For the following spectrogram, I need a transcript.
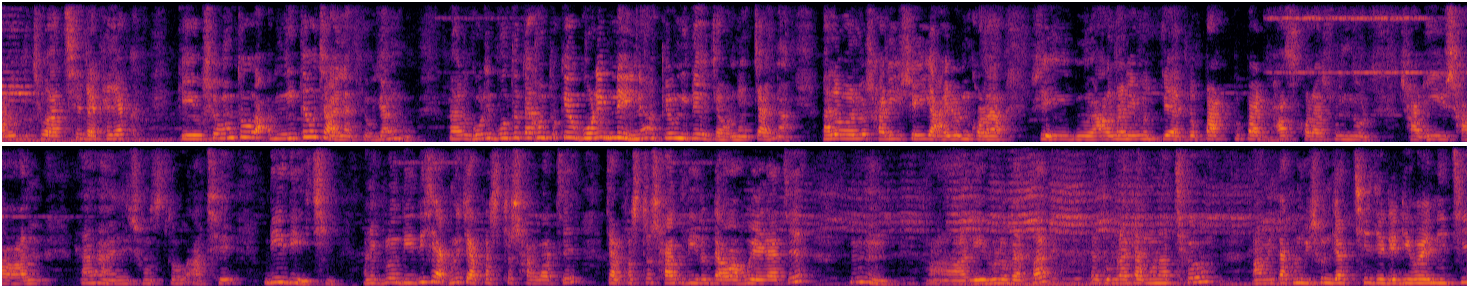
আরও কিছু আছে, দেখা যাক। কেউ সেমন তো নিতেও চায় না কেউ, জানো? আর গরিব বলতে তো এখন তো কেউ গরিব নেই না, কেউ নিতেও চাও না, চায় না। ভালো ভালো শাড়ি, সেই আয়রন করা, সেই আলমারির মধ্যে একদম পাট টু পাট ভাস করা সুন্দর শাড়ি, শাল হ্যাঁ এই সমস্ত আছে, দিয়ে দিয়েছি। অনেকগুলো দিয়ে দিয়েছি এখনও চার পাঁচটা শাল আছে, চার পাঁচটা শাল দিয়ে দেওয়া হয়ে গেছে, হুম। আর এই হলো ব্যাপার। তা তোমরা কেমন আছো? আমি তো এখন মিশন যাচ্ছি যে রেডি হয়ে নিচ্ছি।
